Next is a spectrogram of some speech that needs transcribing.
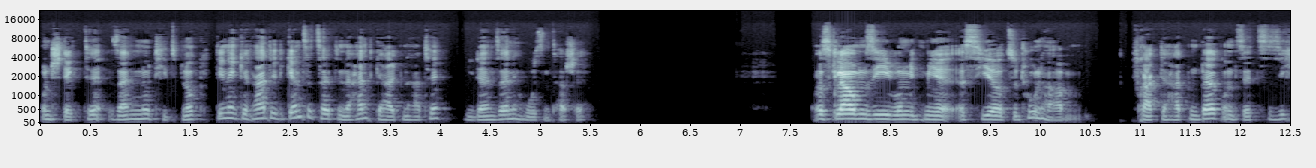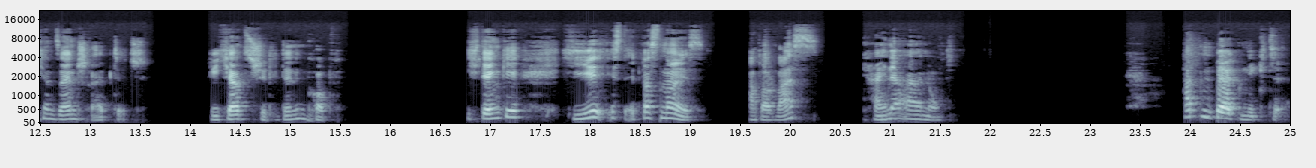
und steckte seinen Notizblock, den er gerade die ganze Zeit in der Hand gehalten hatte, wieder in seine Hosentasche. Was glauben Sie, womit wir es hier zu tun haben? Fragte Hattenberg und setzte sich an seinen Schreibtisch. Richards schüttelte den Kopf. Ich denke, hier ist etwas Neues. Aber was? Keine Ahnung. Hattenberg nickte.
